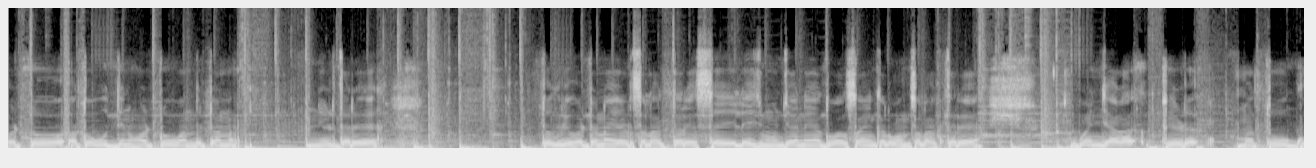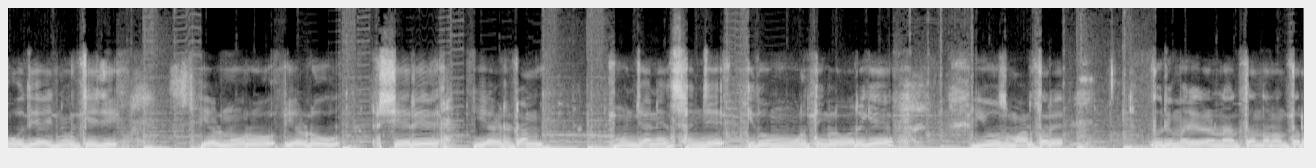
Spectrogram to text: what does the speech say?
ಹೊಟ್ಟು ಅಥವಾ ಉದ್ದಿನ ಹೊಟ್ಟು ಒಂದು ಟನ್ ನೀಡ್ತಾರೆ. ತೊಗರಿ ಹೊಟ್ಟೆನ ಎರಡು ಸಲ ಹಾಕ್ತಾರೆ, ಸೈಲೇಜ್ ಮುಂಜಾನೆ ಅಥವಾ ಸಾಯಂಕಾಲ ಒಂದು ಸಲ ಹಾಕ್ತಾರೆ. ಗೊಂಜಾಳ ಫೀಡ್ ಮತ್ತು ಗೋಧಿ ಐದುನೂರು ಕೆ ಜಿ ಎರಡುನೂರು, ಎರಡು ಸೇರಿ ಎರಡು ಟನ್ ಮುಂಜಾನೆ ಸಂಜೆ. ಇದು ಮೂರು ತಿಂಗಳವರೆಗೆ ಯೂಸ್ ಮಾಡ್ತಾರೆ. ಕುರಿಮರಿಗಳನ್ನ ತಂದ ನಂತರ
